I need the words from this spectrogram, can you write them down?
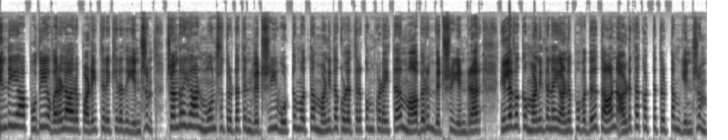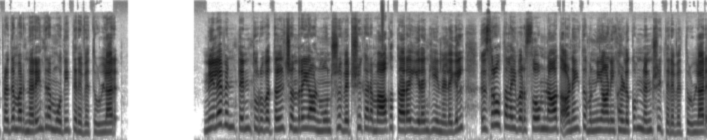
இந்தியா புதிய வரலாறு படைத்திருக்கிறது என்றும் சந்திரயான் மூன்று திட்டத்தின் வெற்றி ஒட்டுமொத்த மனித குலத்திற்கும் கிடைத்த மாபெரும் வெற்றி என்றார். நிலவுக்கு மனிதனை அனுப்புவது தான் அடுத்த கட்ட திட்டம் என்றும் பிரதமர் நரேந்திர மோடி தெரிவித்துள்ளார். நிலவின் தென் துருவத்தில் சந்திரயான் மூன்று வெற்றிகரமாக தர இறங்கிய நிலையில் இஸ்ரோ தலைவர் சோம்நாத் அனைத்து விஞ்ஞானிகளுக்கும் நன்றி தெரிவித்துள்ளார்.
